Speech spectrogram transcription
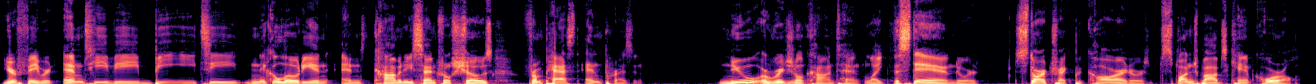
Your favorite MTV, BET, Nickelodeon, and Comedy Central shows from past and present. New original content like The Stand or Star Trek Picard or SpongeBob's Kamp Koral.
